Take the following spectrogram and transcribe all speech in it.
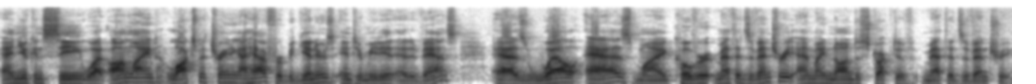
and you can see what online locksmith training I have for beginners, intermediate, and advanced, as well as my covert methods of entry and my non-destructive methods of entry.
